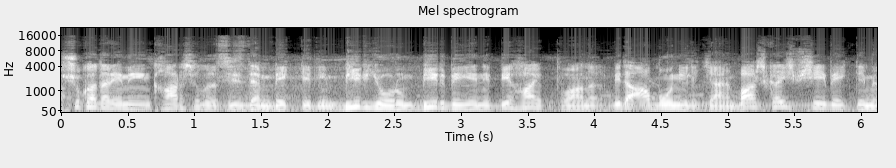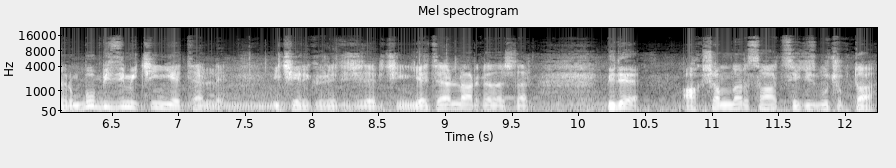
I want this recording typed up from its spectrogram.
şu kadar emeğin karşılığı sizden beklediğim bir yorum, bir beğeni, bir hype puanı, bir de abonelik yani. Başka hiçbir şey beklemiyorum. Bu bizim için yeterli. İçerik üreticiler için yeterli arkadaşlar. Bir de akşamları saat 8.30'da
